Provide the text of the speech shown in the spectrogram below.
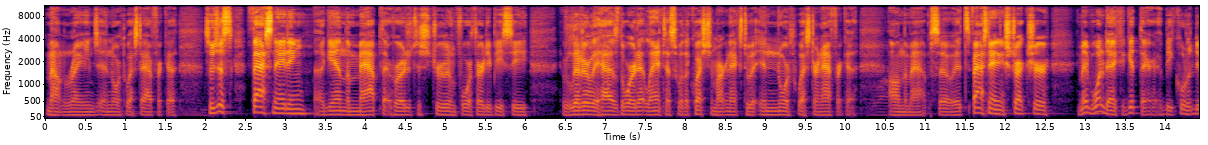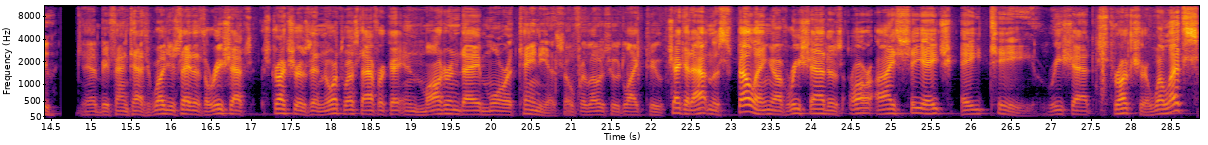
mountain range in northwest Africa. So just fascinating. Again, the map that Herodotus drew in 430 BC literally has the word Atlantis with a question mark next to it in northwestern Africa wow. on the map. So it's fascinating structure. Maybe one day I could get there. It'd be cool to do. Yeah, it'd be fantastic. Well, you say that the Richat structure is in northwest Africa in modern day Mauritania. So, for those who'd like to check it out, and the spelling of Richat is R I C H A T, Richat structure. Well, let's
